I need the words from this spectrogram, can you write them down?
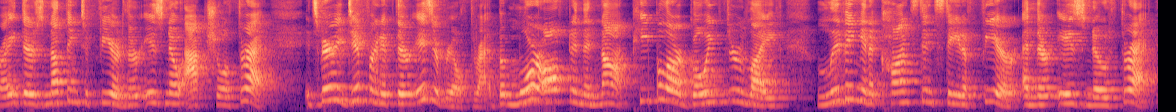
right? There's nothing to fear. There is no actual threat. It's very different if there is a real threat, but more often than not, people are going through life living in a constant state of fear and there is no threat.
